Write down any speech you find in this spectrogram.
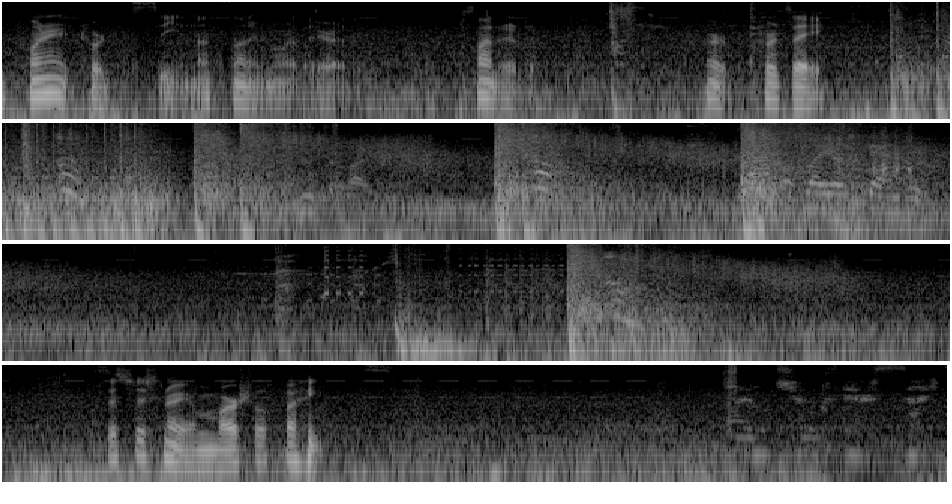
He pointed it towards C, and that's not even where they are. It's not it. Or towards A. Is this just gonna be a martial fight? I'll choke their sight.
